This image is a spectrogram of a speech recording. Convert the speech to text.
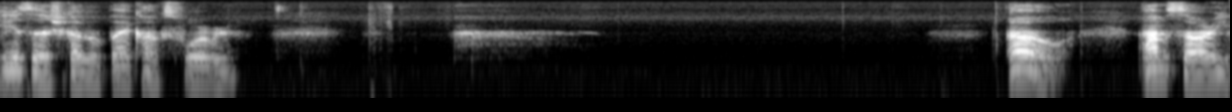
he is a Chicago Blackhawks forward. Oh, I'm sorry.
